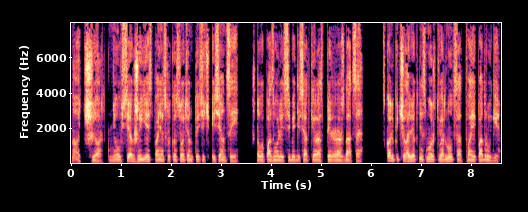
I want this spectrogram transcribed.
Но черт, не у всех же есть по несколько сотен тысяч эссенций, чтобы позволить себе десятки раз перерождаться. Сколько человек не сможет вернуться от твоей подруги?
